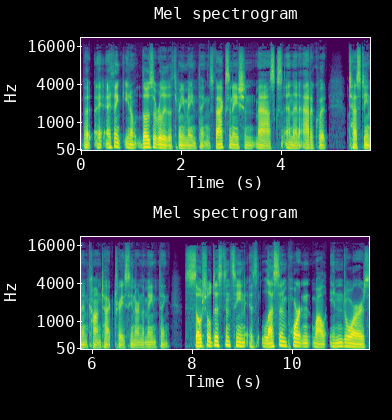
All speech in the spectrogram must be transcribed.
But I, I think, you know, those are really the three main things vaccination, masks, and then adequate testing and contact tracing are the main thing. Social distancing is less important while indoors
